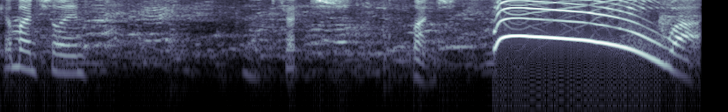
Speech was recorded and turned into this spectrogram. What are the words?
Come on, Shalane. Stretch. Lunge.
